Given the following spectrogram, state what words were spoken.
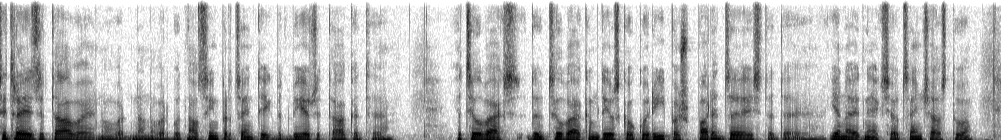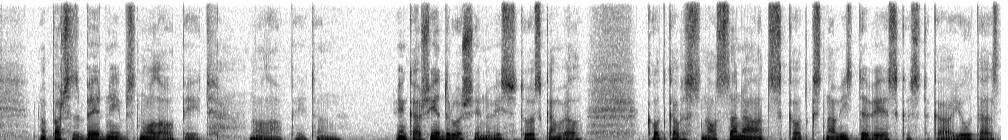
citreiz ir tā, vai nu, var, nu, varbūt nav simtprocentīgi, bet bieži tā, ka ja cilvēks, cilvēkam Dievs kaut ko ir īpaši paredzējis, tad ienaidnieks jau cenšas to no pašas bērnības nolaupīt nolaupīt. Un vienkārši iedrošina visus tos, kam vēl kaut kas nav sanācis, kaut kas nav izdevies, kas kā, jūtās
